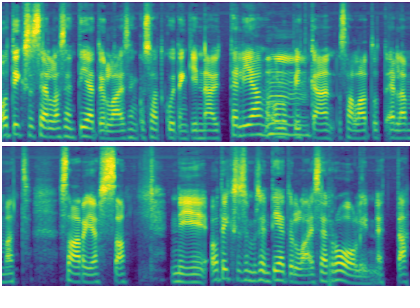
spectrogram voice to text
otitko sellaisen tietynlaisen, kun sä oot kuitenkin näyttelijä, mm. ollut pitkään Salatut elämät sarjassa, niin otitko semmoisen tietynlaisen roolin, että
